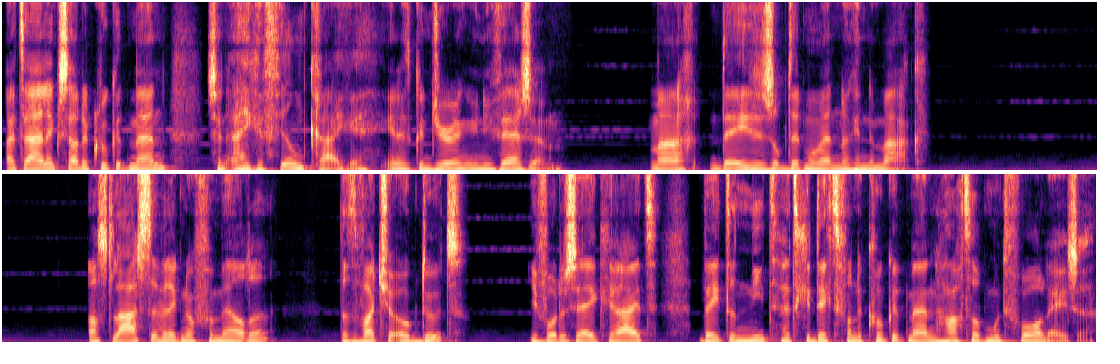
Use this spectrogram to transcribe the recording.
Uiteindelijk zou de Crooked Man zijn eigen film krijgen in het Conjuring-universum. Maar deze is op dit moment nog in de maak. Als laatste wil ik nog vermelden dat wat je ook doet, je voor de zekerheid beter niet het gedicht van de Crooked Man hardop moet voorlezen.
